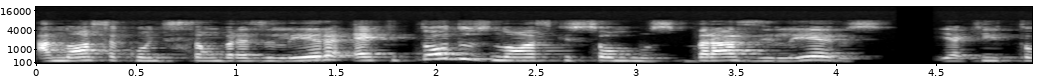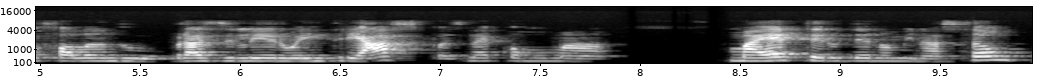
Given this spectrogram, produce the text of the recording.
a nossa condição brasileira é que todos nós que somos brasileiros e aqui estou falando brasileiro entre aspas, né, como uma, uma heterodenominação,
